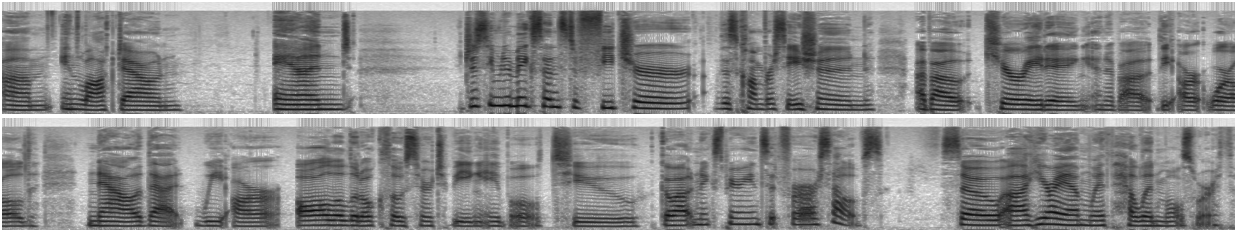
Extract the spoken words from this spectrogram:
um, in lockdown. And it just seemed to make sense to feature this conversation about curating and about the art world now that we are all a little closer to being able to go out and experience it for ourselves. So uh, here I am with Helen Molesworth.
